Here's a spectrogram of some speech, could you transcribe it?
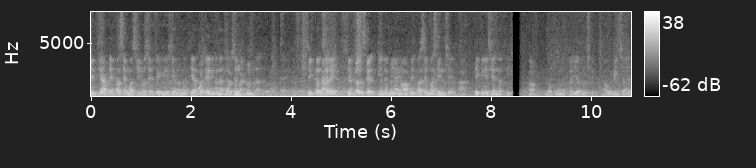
કેમ કે આપણી પાસે મશીનો છે ટેકનિશિયનો નથી આ તો કઈ રીતના ચાલશે સિકલ સેલ સિકલ સેલ એનેમિયાનો આપણી પાસે મશીન છે ટેકનિશિયન નથી. હા? લોકોને ફરિયાદો છે આવું નહીં ચાલે.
